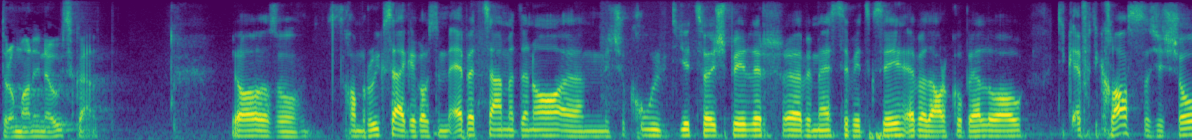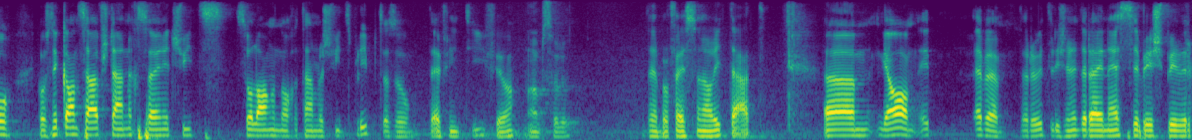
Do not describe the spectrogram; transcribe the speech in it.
darum habe ich ihn ausgewählt. Ja, also kann man ruhig sagen, aus dem Eben zusammen danach. Ähm, ist schon cool, die zwei Spieler äh, beim SCB zu sehen, eben der Arco Bello auch. Die, einfach die Klasse, das ist schon, ich weiß nicht ganz selbstständig sein in der Schweiz, so lange nachher in der Schweiz bleibt, also definitiv, ja. Absolut. Der Professionalität. Ähm, ja, eben, der Rötel war ja nicht ein SCB-Spieler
